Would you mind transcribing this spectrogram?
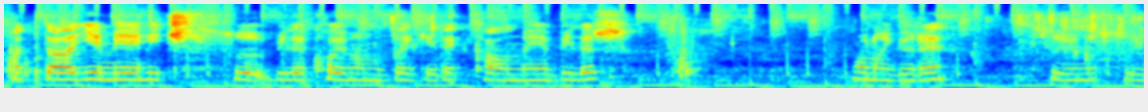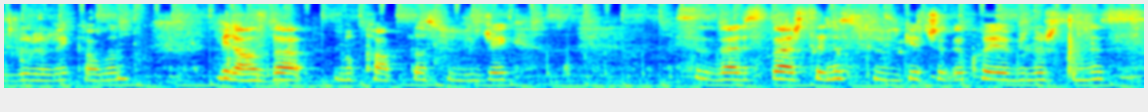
Hatta yemeğe hiç su bile koymamıza gerek kalmayabilir. Ona göre suyunu süzdürerek alın. Biraz da bu kapta süzecek Sizler isterseniz süzgece de koyabilirsiniz.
